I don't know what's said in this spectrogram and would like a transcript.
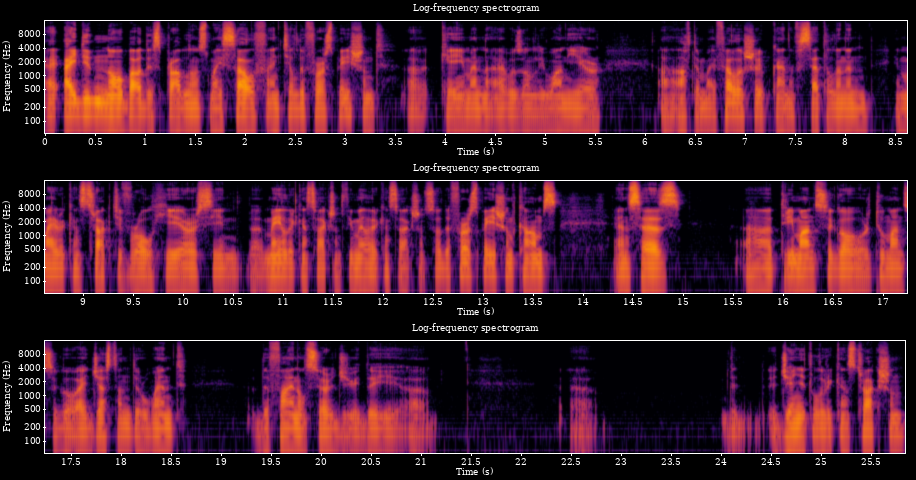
I, I, didn't know about these problems myself until the first patient uh, came, and I was only one year uh, after my fellowship, kind of settling in, in my reconstructive role here, seeing uh, male reconstruction, female reconstruction. So the first patient comes and says, uh, three months ago or two months ago, I just underwent the final surgery, the, uh, uh, the genital reconstruction,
